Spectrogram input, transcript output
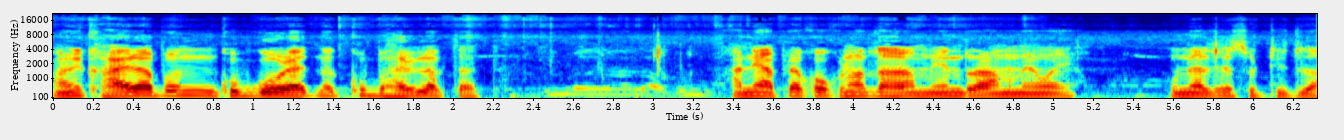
आणि खायला पण खूप गोड आहेत ना खूप भारी लागतात. आणि आपल्या कोकणातला हा मेन रानमेवा आहे उन्हाळ्याच्या सुट्टीतला.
